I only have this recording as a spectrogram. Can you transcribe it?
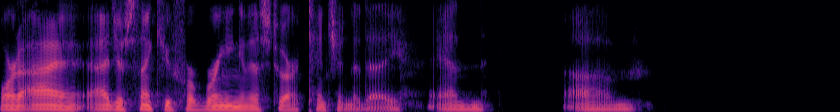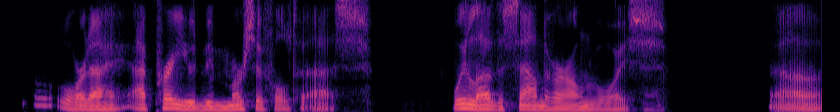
Lord, I I just thank you for bringing this to our attention today, and um, Lord, I I pray you would be merciful to us. We love the sound of our own voice. Uh,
